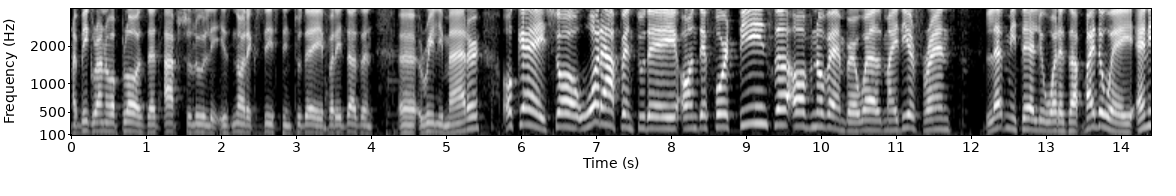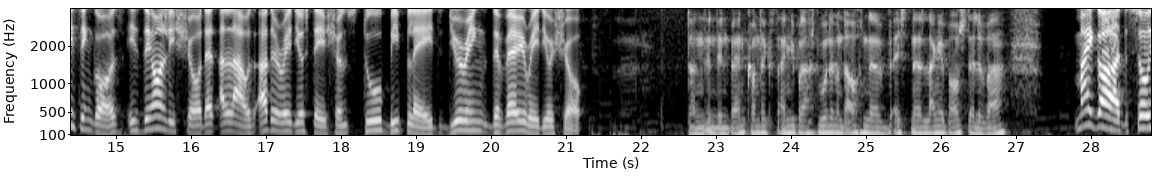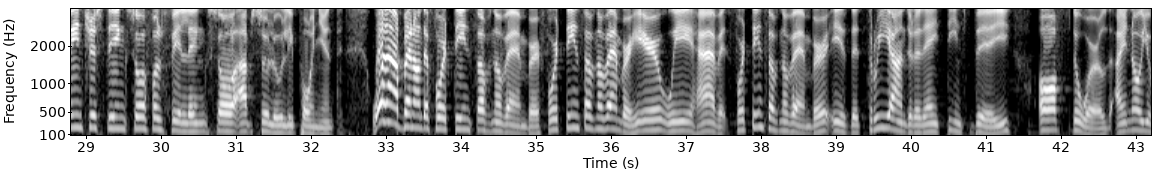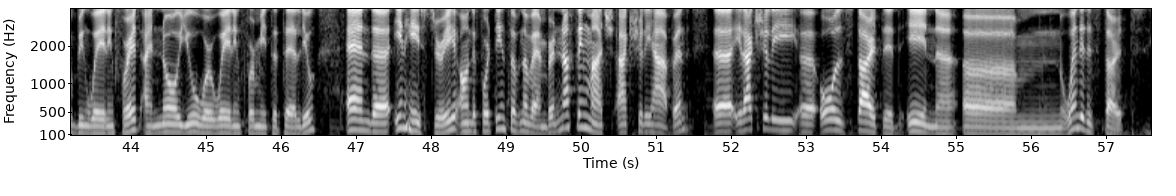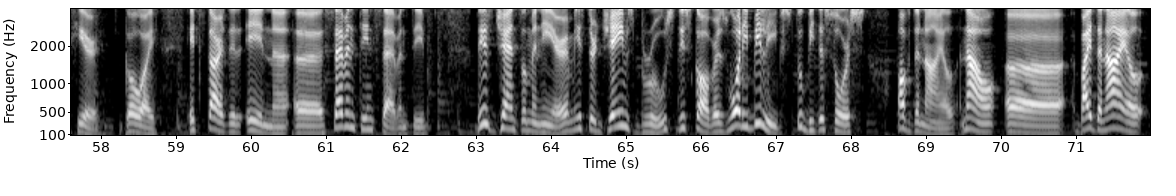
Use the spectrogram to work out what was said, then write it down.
a big round of applause that absolutely is not existing today, but it doesn't uh, really matter. Okay, so what happened today on the 14th of November? Well, my dear friends, let me tell you what is up. By the way, Anything Goes is the only show that allows other radio stations to be played during the very radio show. Dann in den Bandkontext eingebracht wurde und auch eine echt eine lange Baustelle war. My God, so interesting, so fulfilling, so absolutely poignant. What happened on the 14th of November? 14th of November, here we have it. 14th of November is the 318th day of the world. I know you've been waiting for it. I know you were waiting for me to tell you. And uh, in history, on the 14th of November, nothing much actually happened. Uh, it actually uh, all started in. Uh, um, when did it start? Here, go away. It started in uh, 1770. Uh, this gentleman here, Mr. James Bruce, discovers what he believes to be the source of the Nile. Now, uh, by the Nile,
